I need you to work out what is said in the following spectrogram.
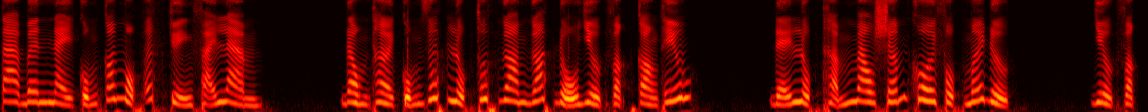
Ta bên này cũng có một ít chuyện phải làm. Đồng thời cũng giúp Lục Thúc gom góp đủ dược vật còn thiếu, để Lục Thẩm mau sớm khôi phục mới được. Dược vật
